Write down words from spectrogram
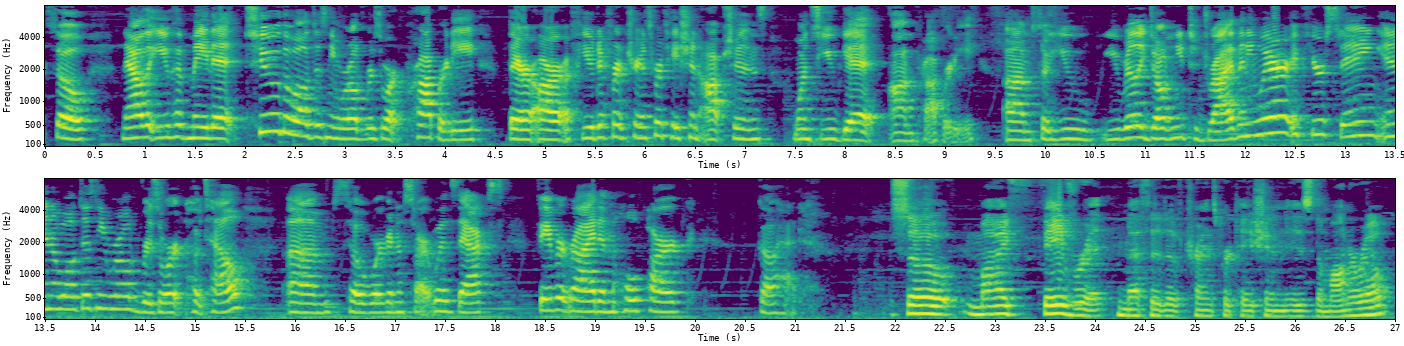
So now that you have made it to the Walt Disney World Resort property, there are a few different transportation options once you get on property. Um, so you you really don't need to drive anywhere if you're staying in a Walt Disney World Resort hotel. Um, so we're gonna start with Zach's favorite ride in the whole park. Go ahead. So my favorite method of transportation is the monorail.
